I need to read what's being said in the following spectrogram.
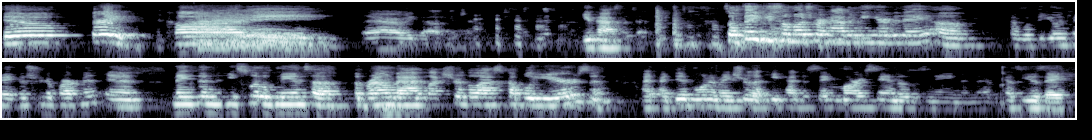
two, three. Kearney. There we go. You passed the test. So thank you so much for having me here today. Um, I'm with the UNK History Department, and Nathan, he swindled me into the brown bag lecture the last couple years, and I, I did want to make sure that he had to say Mari Sandoz' name in there because he is a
